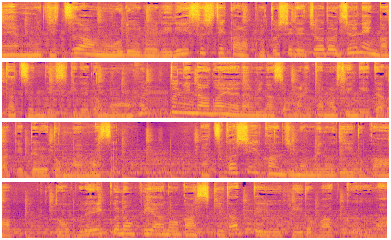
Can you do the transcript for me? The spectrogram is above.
えーもう実はもうウルルリリースしてから今年でちょうど10年が経つんですけれども本当に長い間皆様に楽しんでいただけてると思います。懐かしい感じのメロディーとかとブレイクのピアノが好きだっていうフィードバックは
